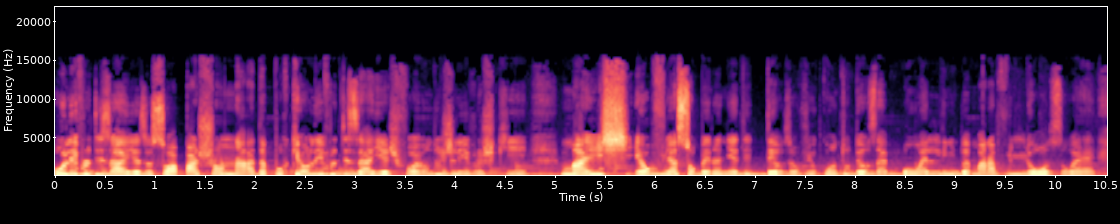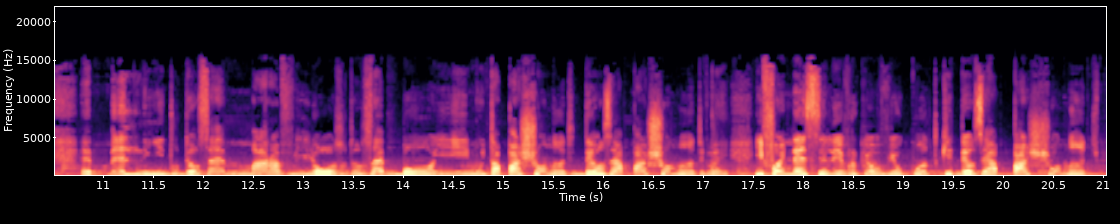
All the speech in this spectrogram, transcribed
O livro de Isaías eu sou apaixonada, porque o livro de Isaías foi um dos livros que mais eu vi a soberania de Deus. Eu vi o quanto Deus é bom, é lindo, é maravilhoso, é, é, é lindo. Deus é maravilhoso, Deus é bom e muito apaixonante. Deus é apaixonante, velho. E foi nesse livro que eu vi o quanto que Deus é apaixonante.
